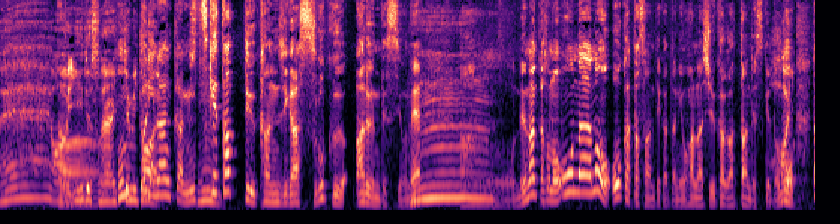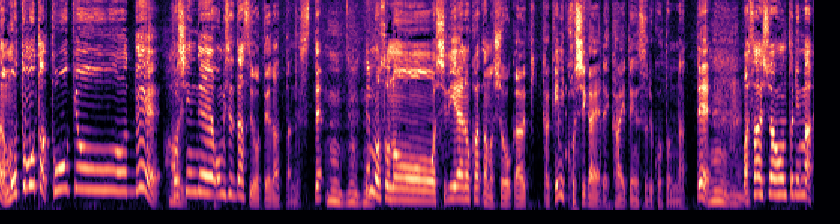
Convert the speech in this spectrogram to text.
えあ、いいですね。行ってみたい。本当になんか見つけたっていう感じがすごくあるんですよね。あので、なんかそのオーナーの大方さんって方にお話伺ったんですけども、はいだからもともとは東京で、はい都心でお店出す予定だったんですって。うんうんうんでもその、知り合いの方の紹介をきっかけに越谷で開店することになって、んまあ最初は本当にまあ、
